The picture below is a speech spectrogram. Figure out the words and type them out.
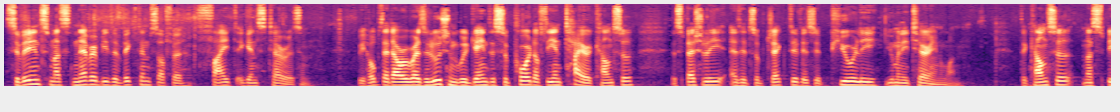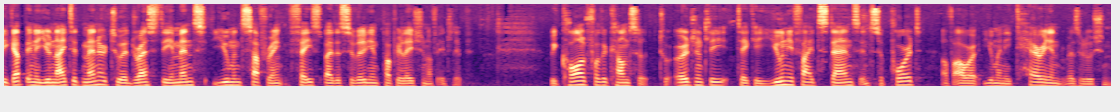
Civilians must never be the victims of a fight against terrorism. We hope that our resolution will gain the support of the entire Council, especially as its objective is a purely humanitarian one. The Council must speak up in a united manner to address the immense human suffering faced by the civilian population of Idlib. We call for the Council to urgently take a unified stance in support of our humanitarian resolution.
